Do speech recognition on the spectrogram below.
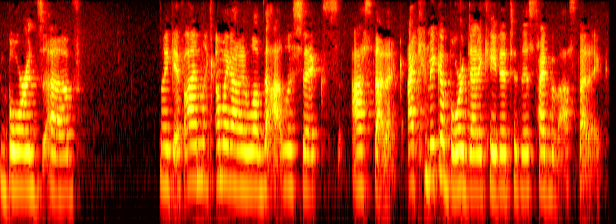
boards of like if I'm like, oh my god, I love the Atlas 6 aesthetic, I can make a board dedicated to this type of aesthetic,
